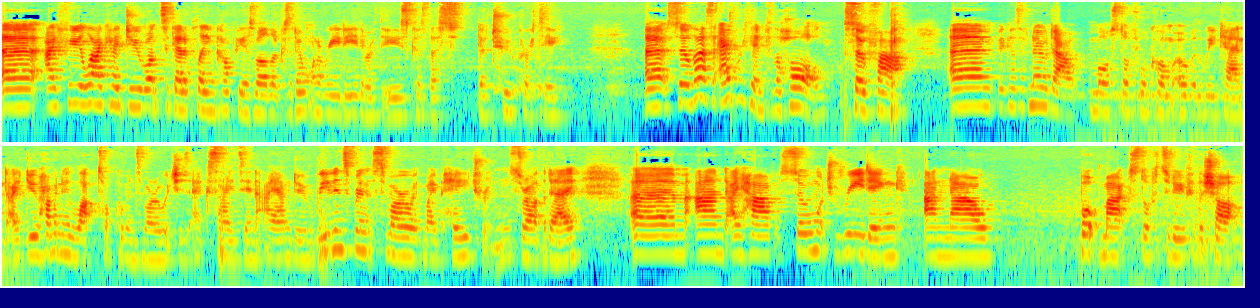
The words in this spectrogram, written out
Uh, I feel like I do want to get a plain copy as well though because I don't want to read either of these because they're, they're too pretty. Uh, so that's everything for the haul so far. Um, because I've no doubt more stuff will come over the weekend. I do have a new laptop coming tomorrow, which is exciting. I am doing reading sprints tomorrow with my patrons throughout the day. Um, and I have so much reading and now bookmark stuff to do for the shop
